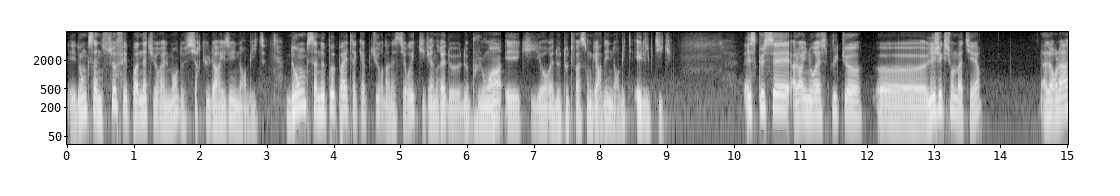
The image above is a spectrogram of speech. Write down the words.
Et donc ça ne se fait pas naturellement de circulariser une orbite. Donc ça ne peut pas être la capture d'un astéroïde qui viendrait de, plus loin et qui aurait de toute façon gardé une orbite elliptique. Est-ce que c'est alors il nous reste plus que euh, l'éjection de matière alors là,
